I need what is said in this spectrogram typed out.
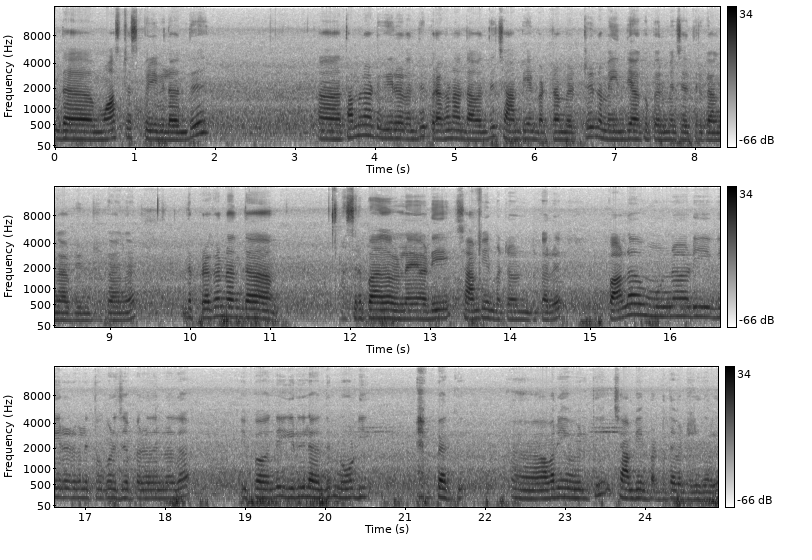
இந்த மாஸ்டர்ஸ் பிரிவில் வந்து தமிழ்நாட்டு வீரர் வந்து பிரகனாந்தா வந்து சாம்பியன் பட்டம் பெற்று நம்ம இந்தியாவுக்கு பெருமை சேர்த்துருக்காங்க அப்படின்ட்டு இருக்காங்க இந்த பிரகனந்தா சிறப்பாக விளையாடி சாம்பியன் பட்டம் இருக்கார் பல முன்னாடி வீரர்களை தோற்கடிச்ச பிறகு இப்போ வந்து இறுதியில் வந்து நோடி பேக்கு அவரையும் வீழ்த்தி சாம்பியன் பட்டத்தை வெற்றிருக்காரு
